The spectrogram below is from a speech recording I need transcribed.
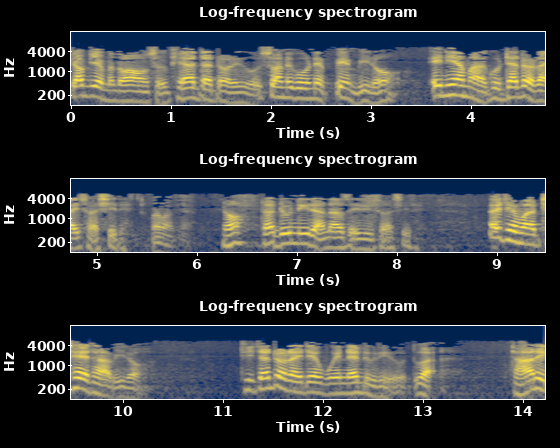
ပျောက်ပြက်မသွားအောင်ဆိုဘုရားတတ်တော်တွေကိုစွမ်းတကုနဲ့ပင့်ပြီးတော့အိန္ဒိယမှာအခုတတ်တော်လိုက်ဆိုတာရှိတယ်မှန်ပါဗျာနော်ဓာတုနိဒာနစေတီဆိုတာရှိတယ်အဲ့ဒီမှာထည့်ထားပြီးတော့ဒီတတ်တော်လိုက်တဲ့ဝင်တဲ့လူတွေကို तू ကဓားတွေ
